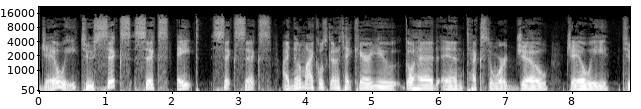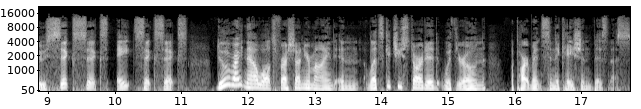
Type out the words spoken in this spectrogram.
J O E, to 66866. I know Michael's going to take care of you. Go ahead and text the word Joe, J O E, to 66866. Do it right now while it's fresh on your mind, and let's get you started with your own apartment syndication business.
